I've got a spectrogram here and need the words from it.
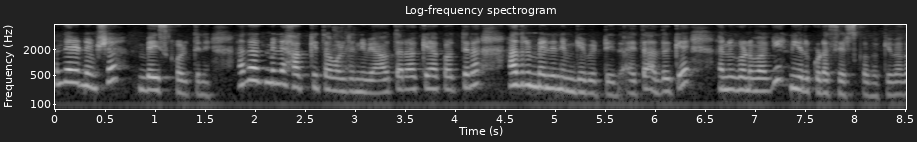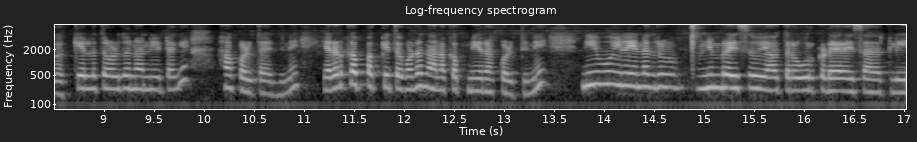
ಒಂದೆರಡು ನಿಮಿಷ ಬೇಯಿಸ್ಕೊಳ್ತೀನಿ. ಅದಾದಮೇಲೆ ಅಕ್ಕಿ ತೊಗೊಳ್ತೀನಿ. ನೀವು ಯಾವ ಥರ ಅಕ್ಕಿ ಹಾಕೊಳ್ತೀರ, ಅದ್ರ ಮೇಲೆ ನಿಮಗೆ ಬಿಟ್ಟಿದ್ದು. ಆಯಿತಾ? ಅದಕ್ಕೆ ಅನುಗುಣವಾಗಿ ನೀರು ಕೂಡ ಸೇರಿಸ್ಕೋಬೇಕು. ಇವಾಗ ಅಕ್ಕಿ ಎಲ್ಲ ತೊಳೆದು ನಾನು ನೀಟಾಗಿ ಹಾಕ್ಕೊಳ್ತಾ ಇದ್ದೀನಿ. ಎರಡು ಕಪ್ ಅಕ್ಕಿ ತೊಗೊಂಡು ನಾಲ್ಕು ಕಪ್ ನೀರು ಹಾಕ್ಕೊಳ್ತೀನಿ ನೀವು ಇಲ್ಲಿ ಏನಾದರೂ ನಿಮ್ಮ ರೈಸು ಯಾವ ಥರ ಊರ ಕಡೆ ರೈಸ್ ಆಗಲಿ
